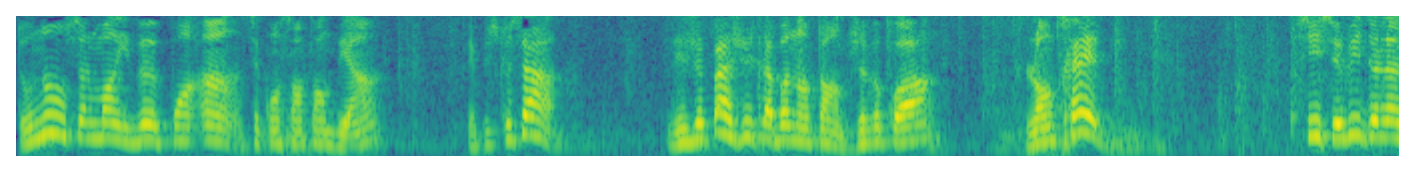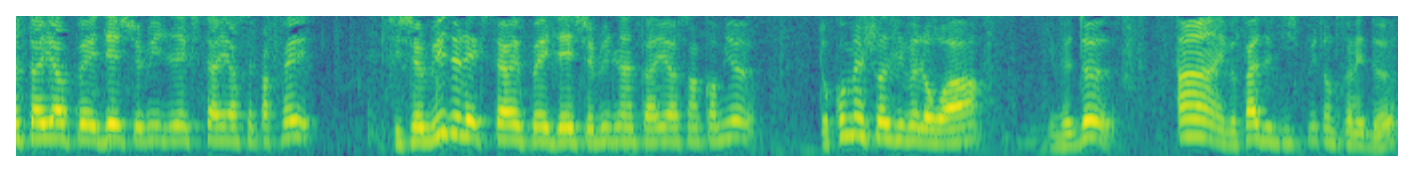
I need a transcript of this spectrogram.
donc non seulement il veut, point 1, c'est qu'on s'entende bien, mais plus que ça, il ne veut pas juste la bonne entente. Je veux quoi? L'entraide. Si celui de l'intérieur peut aider celui de l'extérieur, c'est parfait. Si celui de l'extérieur peut aider celui de l'intérieur, c'est encore mieux. Donc combien de choses il veut le roi Il veut deux. Un, il veut pas de dispute entre les deux.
